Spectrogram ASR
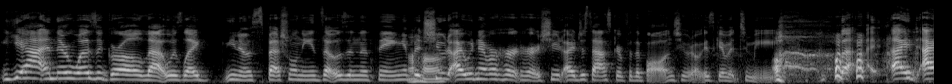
Yeah, and there was a girl that was like, you know, special needs that was in the thing, but Uh-huh. she would, I would never hurt her. She, I just ask her for the ball, and she would always give it to me. but I, I, I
